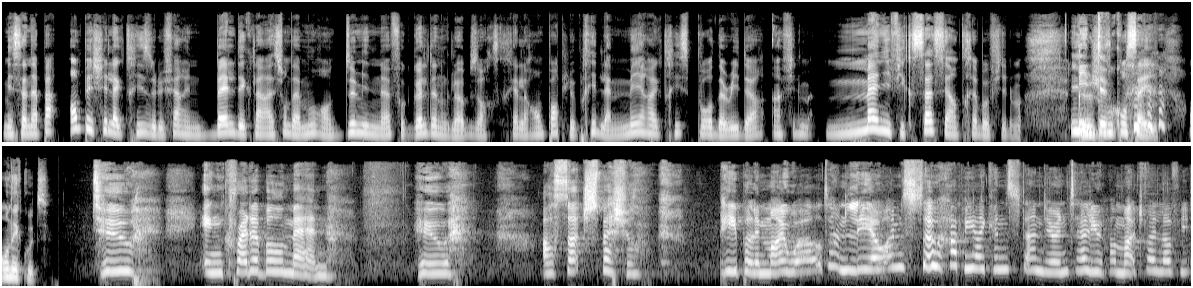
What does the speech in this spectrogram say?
Mais ça n'a pas empêché l'actrice de lui faire une belle déclaration d'amour en 2009 aux Golden Globes lorsqu'elle remporte le prix de la meilleure actrice pour The Reader, un film magnifique. Ça, c'est un très beau film que Les je vous conseille. On écoute. Two incredible men who are such special people in my world. And Leo, I'm so happy I can stand here and tell you how much I love you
